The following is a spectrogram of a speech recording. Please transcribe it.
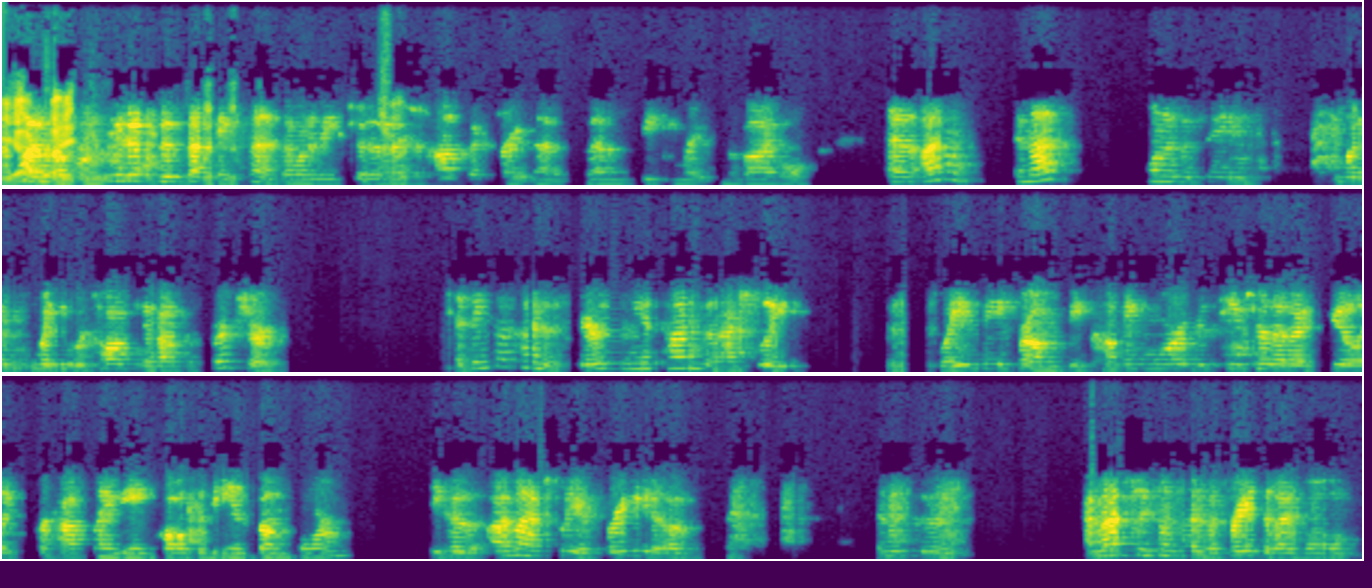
Yeah, right. Does that make sense? I want to make sure that sure. I have the context right and that, that I'm speaking right from the Bible. And I don't, and that's one of the things when when you were talking about the scripture. I think that kind of scares me at times and actually dissuade me from becoming more of the teacher that I feel like perhaps I'm being called to be in some form. Because I'm actually afraid of, and this isn't, I'm actually sometimes afraid that I won't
